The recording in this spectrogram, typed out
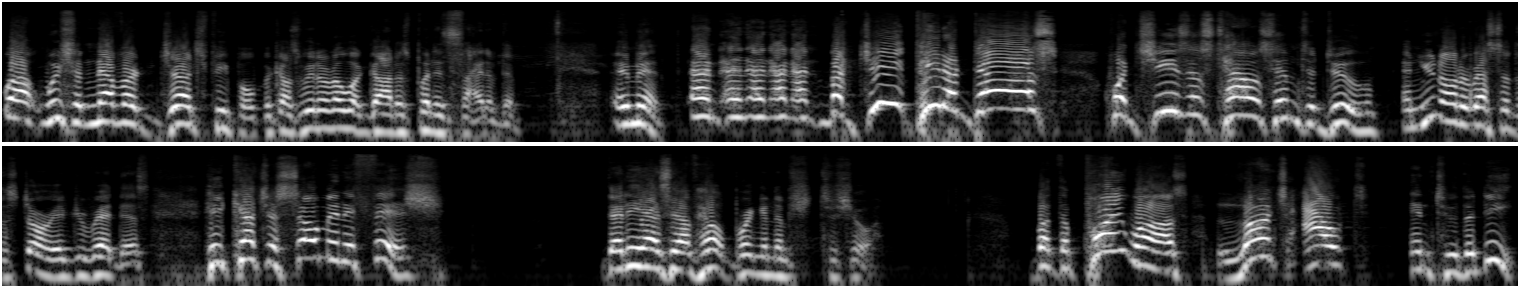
Well, we should never judge people because we don't know what God has put inside of them. Amen. And and and and, and but G, Peter does what Jesus tells him to do, and you know the rest of the story if you read this. He catches so many fish that he has to have help bringing them to shore. But the point was launch out into the deep.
